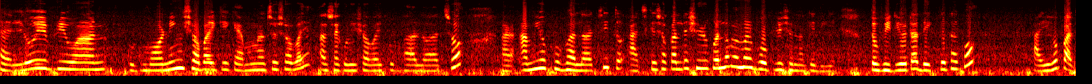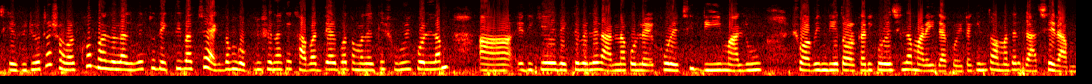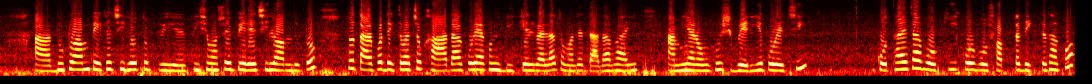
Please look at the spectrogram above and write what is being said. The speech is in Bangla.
হ্যালো এভরিওয়ান, গুড মর্নিং সবাইকে, কেমন আছো সবাই? আশা করি সবাই খুব ভালো আছো, আর আমিও খুব ভালো আছি। তো আজকে সকালটা শুরু করলাম আমার গোপলি সোনাকে দিয়ে তো ভিডিওটা দেখতে থাকো আই হোপ আজকের ভিডিওটা সবার খুব ভালো লাগবে। তো দেখতেই পাচ্ছ, একদম গোপলি সোনাকে খাবার দেওয়ার পর তোমাদেরকে শুরুই করলাম। এদিকে দেখতে পেলে রান্না করলে, করেছি ডিম, আলু, সোয়াবিন দিয়ে তরকারি করেছিলাম। আর এই দেখো, এটা কিন্তু আমাদের গাছের আম। দুটো আম পেকেছিল, তো পিসেমশাই পেরেছিল আম দুটো। তো তারপর দেখতে পাচ্ছ, খাওয়া দাওয়া করে এখন বিকেলবেলা তোমাদের দাদা ভাই আমি আর অঙ্কুশ বেরিয়ে পড়েছি। কোথায় যাব, কি করব, সবটা দেখতে থাকো।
